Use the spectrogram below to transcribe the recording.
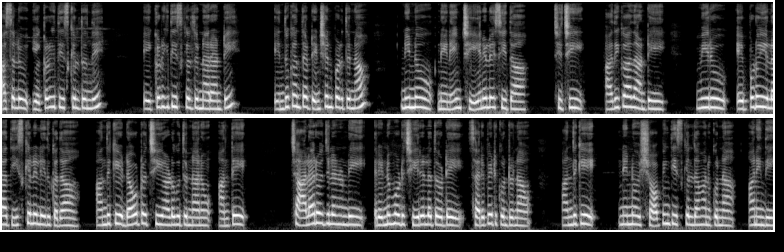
అసలు ఎక్కడికి తీసుకెళ్తుంది? ఎక్కడికి తీసుకెళ్తున్నారా ఆంటీ? ఎందుకంత టెన్షన్ పడుతున్నావు? నిన్ను నేనేం చేయనులే సీత. చిచి అది కాదా ఆంటీ? మీరు ఎప్పుడూ ఇలా తీసుకెళ్ళలేదు కదా? అందుకే డౌట్ వచ్చి అడుగుతున్నాను. అంతే చాలా రోజుల నుండి రెండు మూడు చీరలతోటే సరిపెట్టుకుంటున్నావు. అందుకే నిన్ను షాపింగ్ తీసుకెళ్దాం అనుకున్నా అనింది.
